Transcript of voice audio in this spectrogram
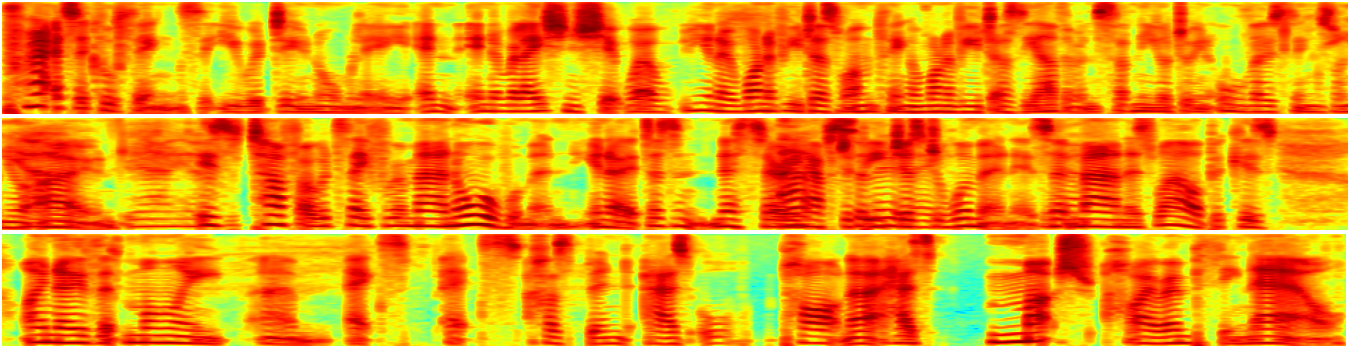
practical things that you would do normally in in a relationship where you know one of you does one thing and one of you does the other and suddenly you're doing all those things on your Yeah, own yeah, yeah. is tough i would say for a man or a woman. You know it doesn't necessarily have to be just a woman. It's a man as well because i know that my um, ex ex husband as or partner has much higher empathy now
